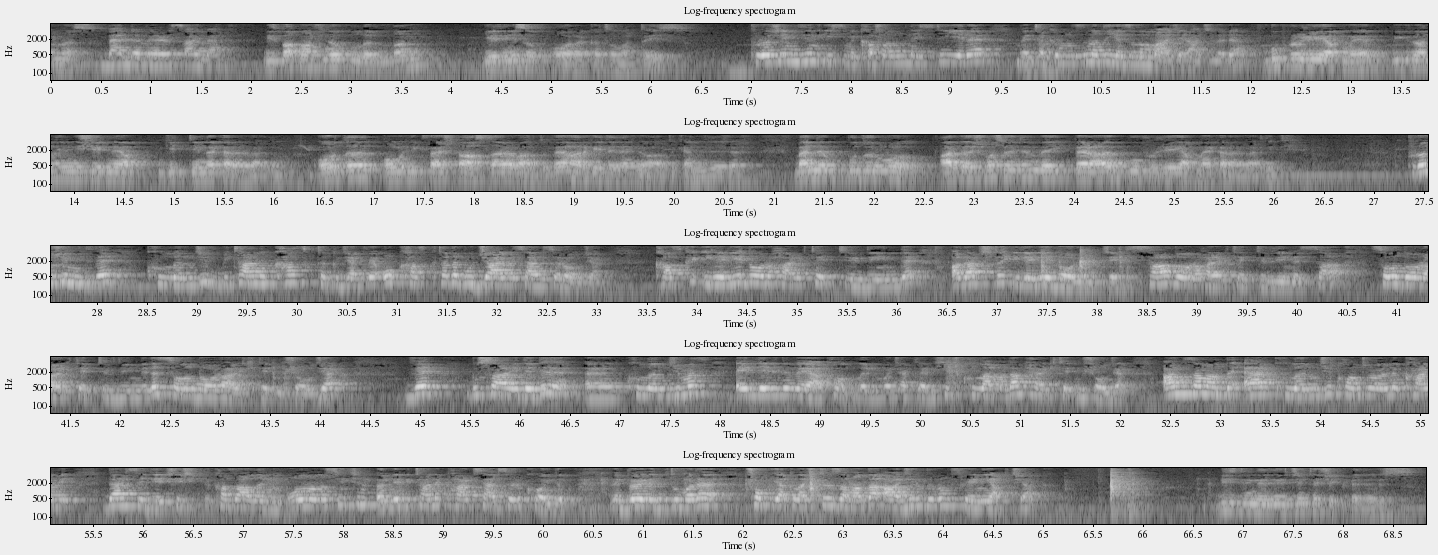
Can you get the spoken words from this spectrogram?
Kümez. Ben de Ömer Arasaylar. Biz Batman Final Okullarından 7. sınıf olarak katılmaktayız. Projemizin ismi Kafanın Estiği Yere ve takımımızın adı Yazılım Maceracıları. Bu projeyi yapmaya bir gün annemin iş yerine yap- gittiğimde karar verdim. Orada omurilik felçli hastalar vardı ve hareket edemiyorlardı kendileri. Ben de bu durumu arkadaşıma söyledim ve beraber bu projeyi yapmaya karar verdik. Projemizde kullanıcı bir tane kask takacak ve o kaskta da bu gyro sensör olacak. Kaskı ileriye doğru hareket ettirdiğinde araç da ileriye doğru gidecek. Sağa doğru hareket ettirdiğinde sağ, sola doğru hareket ettirdiğinde de sola doğru hareket etmiş olacak. Ve bu sayede de e, kullanıcımız ellerini veya kollarını, bacaklarını hiç kullanmadan hareket etmiş olacak. Aynı zamanda eğer kullanıcı kontrolünü kaybederse diye çeşitli kazaların olmaması için önüne bir tane park sensörü koyduk. Ve böyle duvara çok yaklaştığı zaman da acil durum freni yapacak. Biz dinlediğiniz için teşekkür ederiz.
